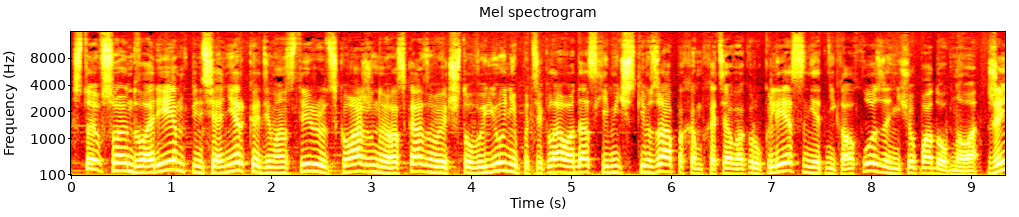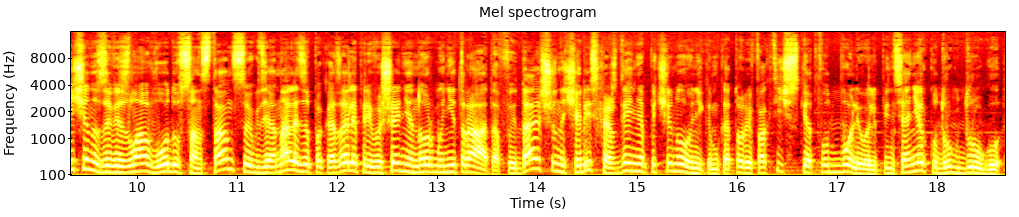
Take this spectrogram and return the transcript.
Стоя в своем дворе, пенсионерка демонстрирует скважину и рассказывает, что в июне потекла вода вода с химическим запахом, хотя вокруг лес, нет ни колхоза, ничего подобного. Женщина завезла воду в санстанцию, где анализы показали превышение нормы нитратов. И дальше начались хождения по чиновникам, которые фактически отфутболивали пенсионерку друг к другу,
